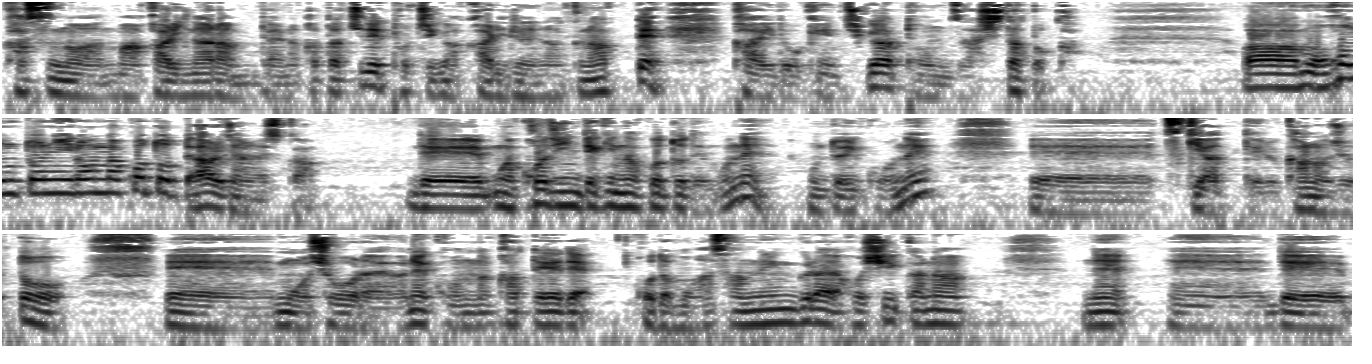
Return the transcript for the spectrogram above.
貸すのはまあ借りならんみたいな形で土地が借りれなくなって、街道建築が頓挫したとか。ああ、もう本当にいろんなことってあるじゃないですか。で、まあ個人的なことでもね、本当にこうね、えー、付き合ってる彼女と、えー、もう将来はね、こんな家庭で、子供は3年ぐらい欲しいかな、ね、えー、で、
